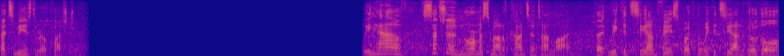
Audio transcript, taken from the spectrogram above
That to me is the real question. We have such an enormous amount of content online that we could see on Facebook, that we could see on Google,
